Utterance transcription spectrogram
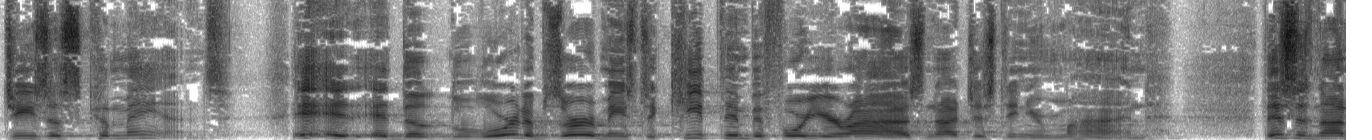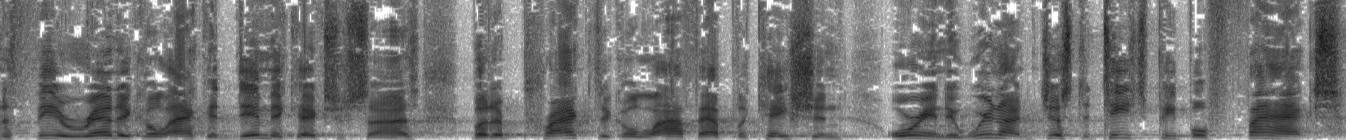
Jesus' commands. It, it, the, the word observe means to keep them before your eyes, not just in your mind. This is not a theoretical academic exercise, but a practical life application oriented. We're not just to teach people facts,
